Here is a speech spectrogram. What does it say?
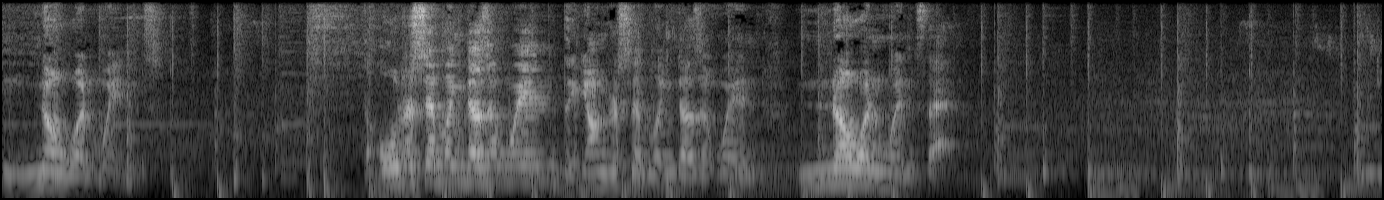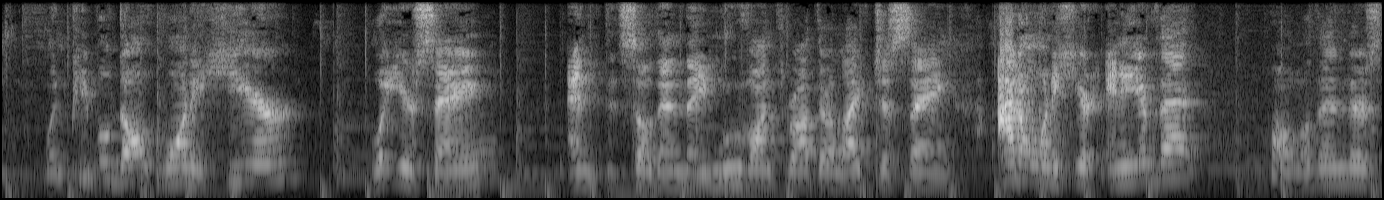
no one wins. The older sibling doesn't win. The younger sibling doesn't win. No one wins that. When people don't want to hear what you're saying and so then they move on throughout their life just saying i don't want to hear any of that oh well then there's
